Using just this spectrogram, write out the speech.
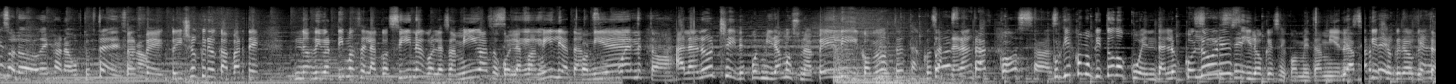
Eso lo dejan a gusto ustedes. Perfecto. Y yo creo que aparte nos divertimos en la cocina con las amigas o con la familia también. A la noche y después miramos una peli y comemos todas estas cosas Todas naranjas. estas cosas. Porque es como que todo cuenta, los colores Sí, sí. y lo que se come también. Y Así que yo creo que está.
